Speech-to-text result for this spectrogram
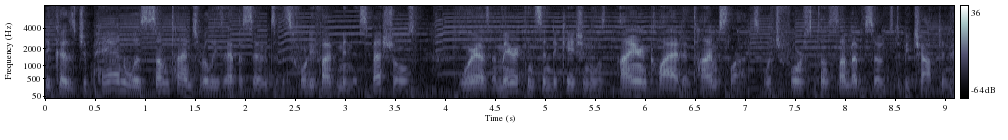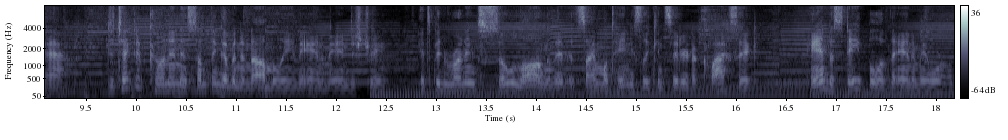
because Japan was sometimes release episodes as 45 minute specials, whereas American syndication was ironclad in time slots, which forced some episodes to be chopped in half. Detective Conan is something of an anomaly in the anime industry. It's been running so long that it's simultaneously considered a classic and a staple of the anime world,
